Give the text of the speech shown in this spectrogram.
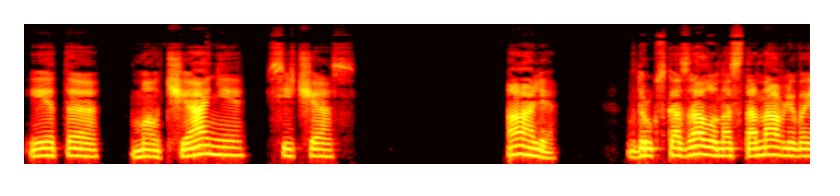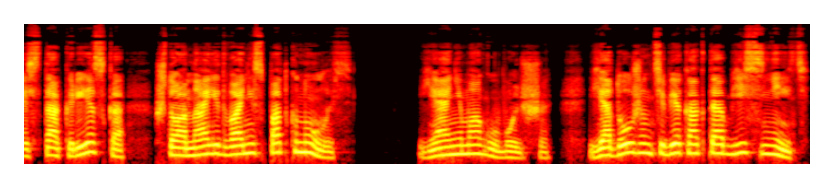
И это молчание сейчас. «Аля!» — вдруг сказал он, останавливаясь так резко, что она едва не споткнулась. Я не могу больше. Я должен тебе как-то объяснить.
